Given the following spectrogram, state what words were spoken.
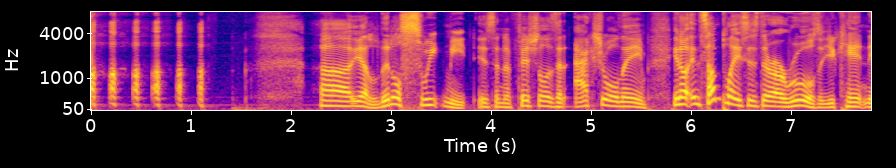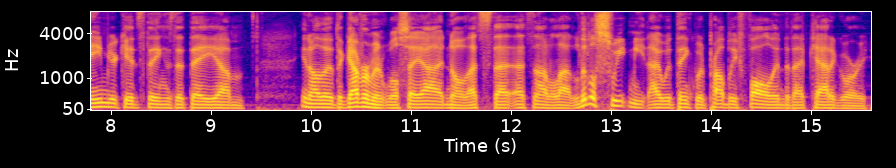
uh, yeah, Little Sweetmeat is an official, is an actual name. You know, in some places there are rules that you can't name your kids things that they, um, you know, the, the government will say, uh, no, that's that, that's not allowed. Little Sweetmeat, I would think, would probably fall into that category.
